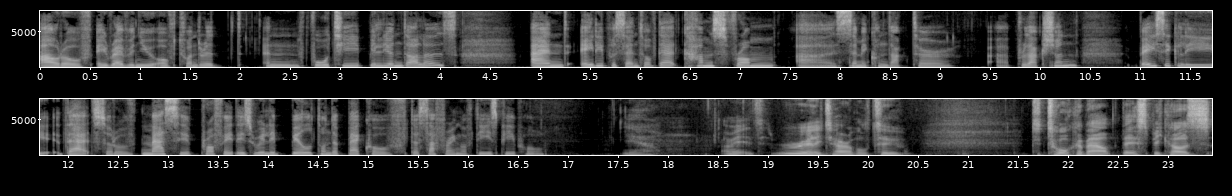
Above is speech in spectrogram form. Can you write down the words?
out of a revenue of $240 billion. And 80% of that comes from uh, semiconductor uh, production basically that sort of massive profit is really built on the back of the suffering of these people. Yeah. I mean it's really terrible to to talk about this because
